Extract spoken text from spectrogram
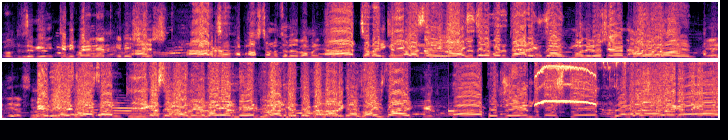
প্রতিযোগী সেমিফাইনালের এটাই শেষ আচ্ছা। ফার্স্ট রাউন্ডে চলে যাব আমরা আচ্ছা ভাই ঠিক আছে আপনার নাম কি এই দুজনের মধ্যে আরেকজন মনির হোসেন আর হোসেন। মেহেদি হাসান। মেহেদি মেহেদি হাসান ঠিক আছে মনির ভাই আর মেহেদি ভাইয়ের মধ্যে খেলা খেলা কিন্তু ভাই। ভাই যায় হ্যাঁ পর্যায়ে কিন্তু প্রস্তুত দেখা শুরু হয়ে গেছে কিন্তু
